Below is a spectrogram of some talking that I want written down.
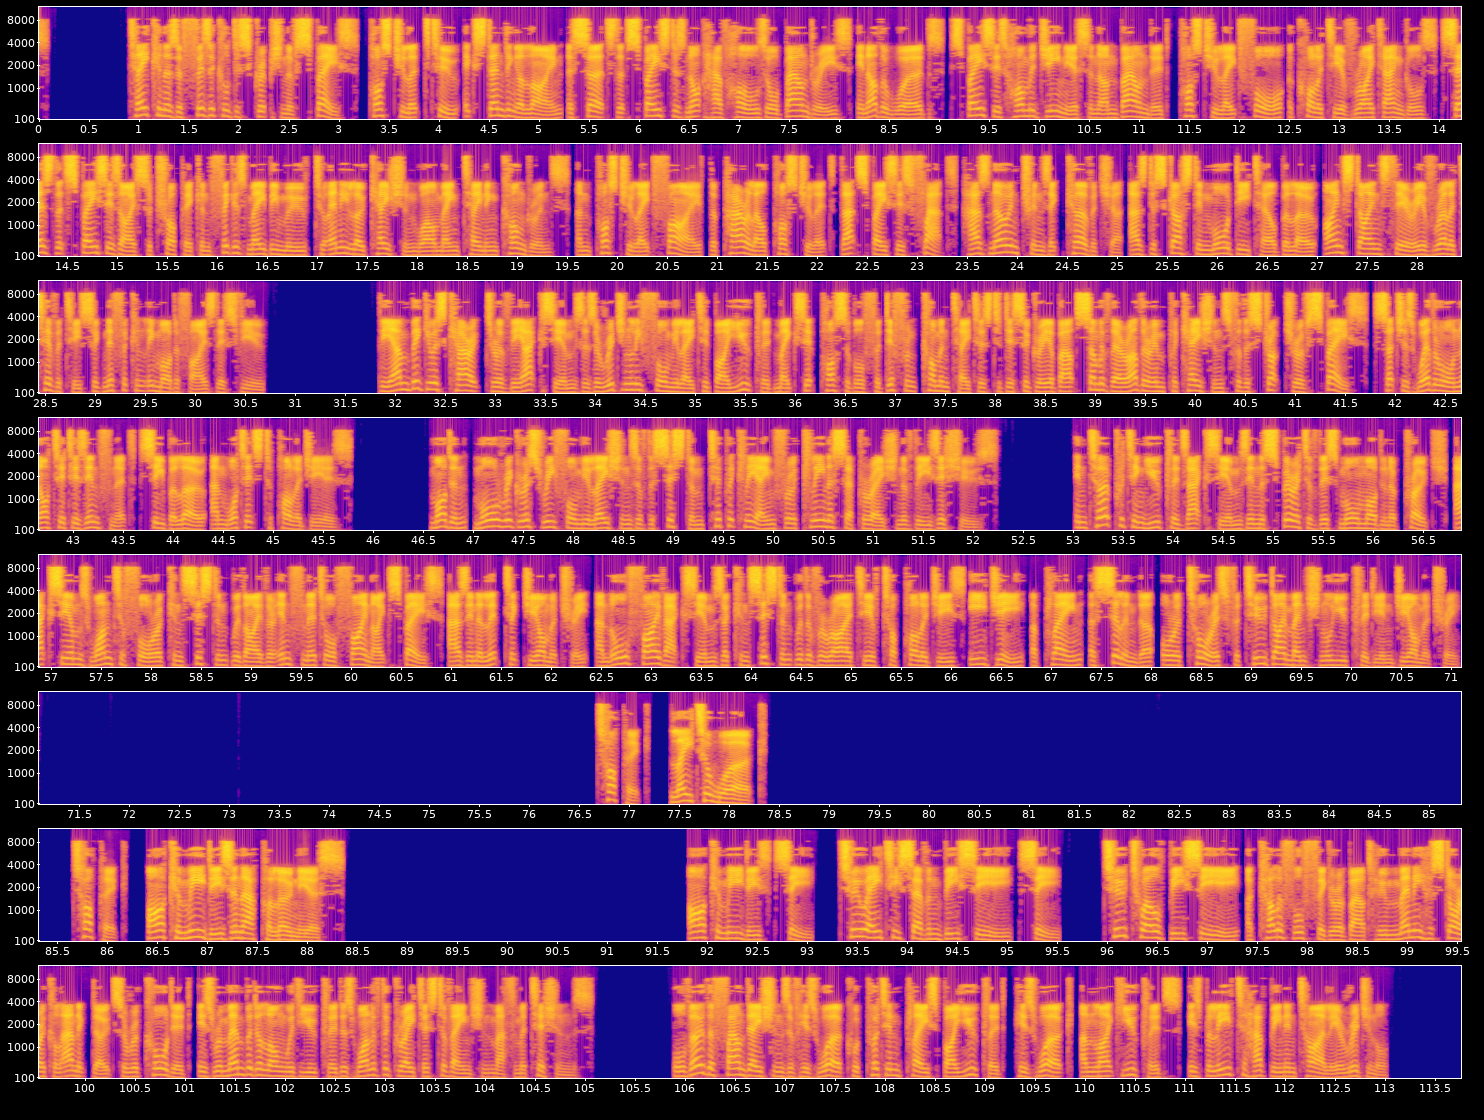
Taken as a physical description of space, postulate 2 extending a line asserts that space does not have holes or boundaries in other words, space is homogeneous and unbounded. Postulate 4 equality of right angles says that space is isotropic and figures may be moved to any location while maintaining congruence, and postulate 5 the parallel postulate that space is flat has no intrinsic curvature, as discussed in more detail below. Einstein's theory of relativity significantly modifies this view. The ambiguous character of the axioms as originally formulated by Euclid makes it possible for different commentators to disagree about some of their other implications for the structure of space, such as whether or not it is infinite see below and what its topology is. Modern, more rigorous reformulations of the system typically aim for a cleaner separation of these issues. Interpreting Euclid's axioms in the spirit of this more modern approach, axioms 1 to 4 are consistent with either infinite or finite space as in elliptic geometry, and all five axioms are consistent with a variety of topologies e.g., a plane, a cylinder, or a torus for two-dimensional Euclidean geometry. Later work Topic: Archimedes and Apollonius. Archimedes c. 287 BCE, c. 212 BCE, a colorful figure about whom many historical anecdotes are recorded, is remembered along with Euclid as one of the greatest of ancient mathematicians. Although the foundations of his work were put in place by Euclid, his work, unlike Euclid's, is believed to have been entirely original.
